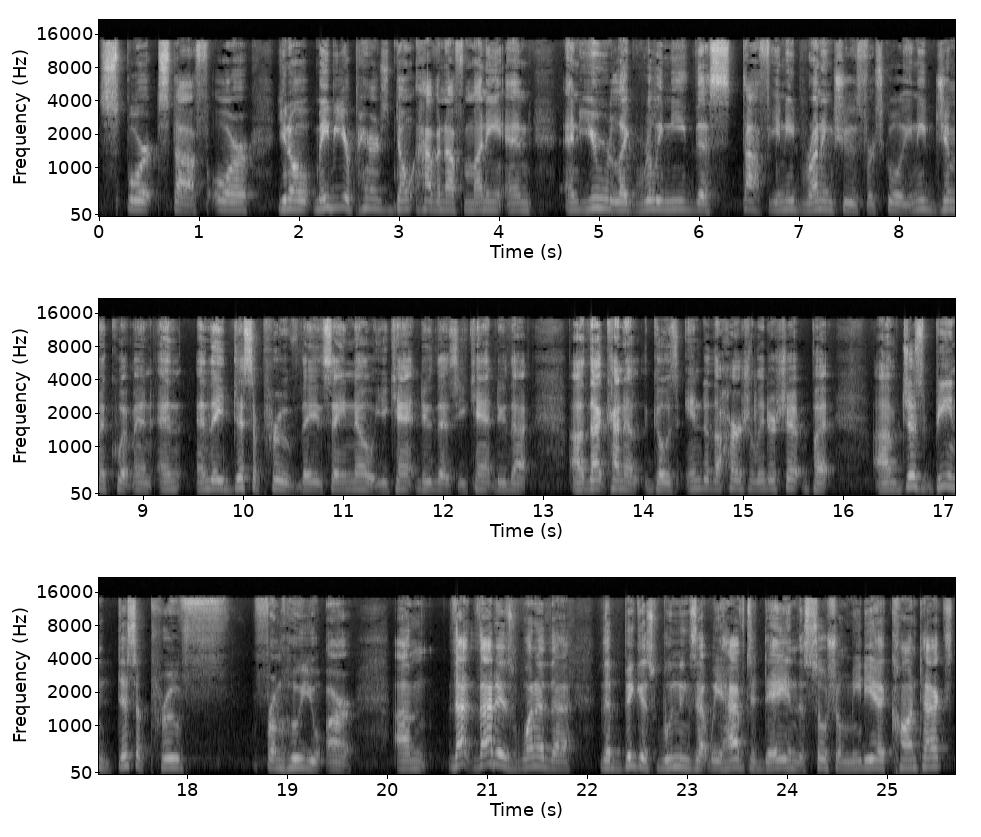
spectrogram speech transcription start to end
sport stuff or, you know, maybe your parents don't have enough money and, and you like really need this stuff. You need running shoes for school. You need gym equipment and, and they disapprove. They say, no, you can't do this. You can't do that. Uh, that kind of goes into the harsh leadership, but, um, just being disapproved from who you are. Um, that, that is one of the, the biggest woundings that we have today in the social media context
